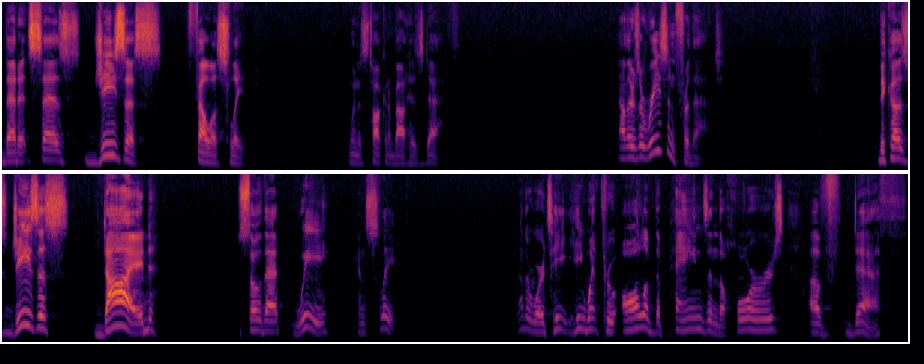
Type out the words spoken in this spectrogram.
that it says Jesus fell asleep when it's talking about his death. Now, there's a reason for that. Because Jesus died so that we can sleep. In other words, he, he went through all of the pains and the horrors of death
